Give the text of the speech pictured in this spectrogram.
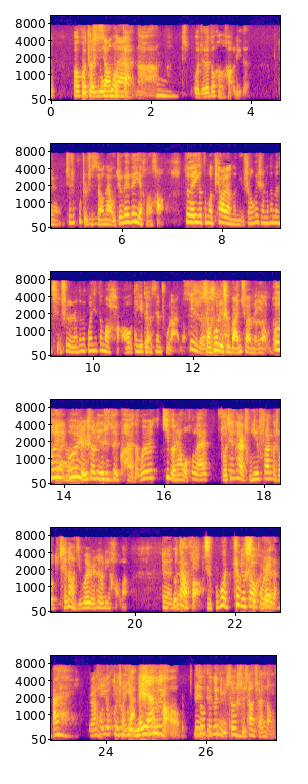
包括他的幽默感呐，嗯，我觉得都很好立的。对，其实不只是肖奈，我觉得薇薇也很好。作为一个这么漂亮的女生，为什么他们寝室的人跟她关系这么好？她也表现出来了。性格小说里是完全没有的。薇薇薇薇人设立的是最快的，薇薇基本上我后来昨天开始重新翻的时候，前两集薇薇人设就立好了。对，又大方，只不过正照顾这个，哎。然后又会演没演好，作为一个女生十项全能，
